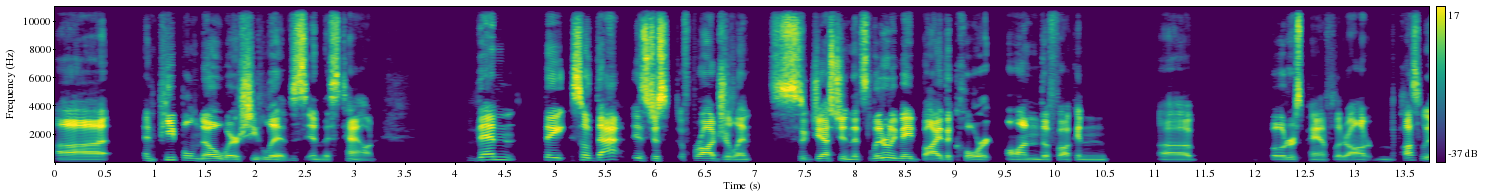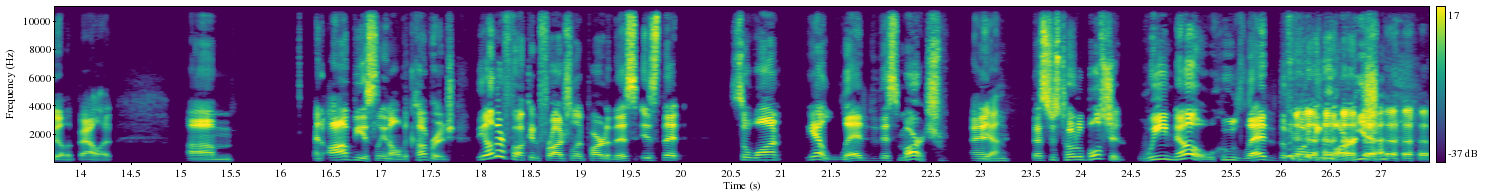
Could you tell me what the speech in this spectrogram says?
uh and people know where she lives in this town. Then they so that is just a fraudulent suggestion that's literally made by the court on the fucking uh voters pamphlet or possibly on the ballot um and obviously in all the coverage. The other fucking fraudulent part of this is that Sawant yeah led this march and Yeah. that's just total bullshit we know who led the fucking march yeah.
